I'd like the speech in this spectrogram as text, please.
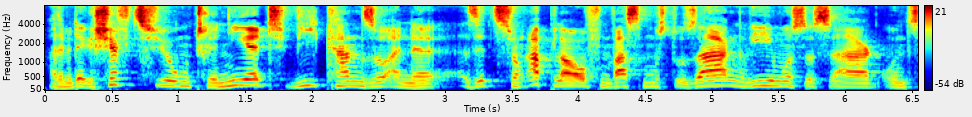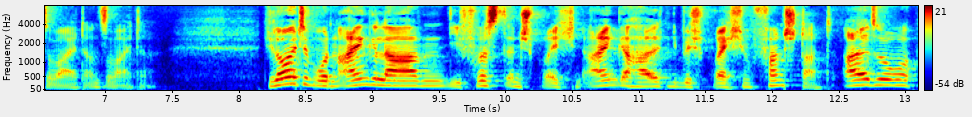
Also mit der Geschäftsführung trainiert, wie kann so eine Sitzung ablaufen, was musst du sagen, wie musst du es sagen und so weiter und so weiter. Die Leute wurden eingeladen, die Frist entsprechend eingehalten, die Besprechung fand statt. Also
